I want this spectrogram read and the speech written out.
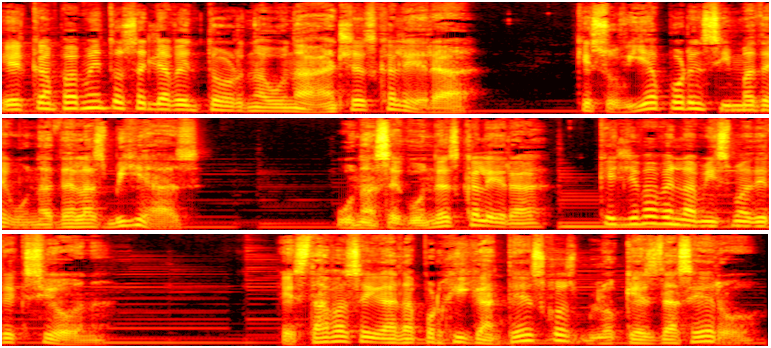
El campamento se hallaba en torno a una ancha escalera que subía por encima de una de las vías, una segunda escalera que llevaba en la misma dirección estaba cegada por gigantescos bloques de acero.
